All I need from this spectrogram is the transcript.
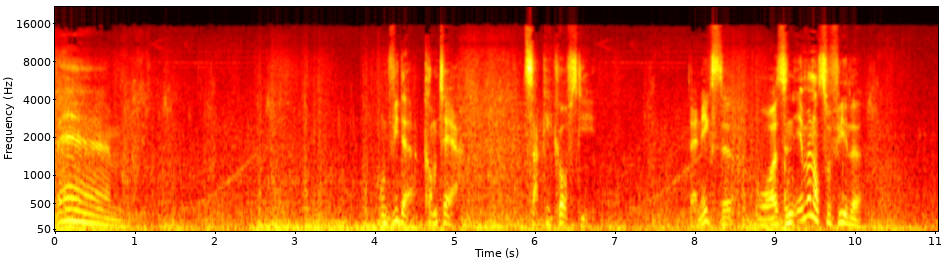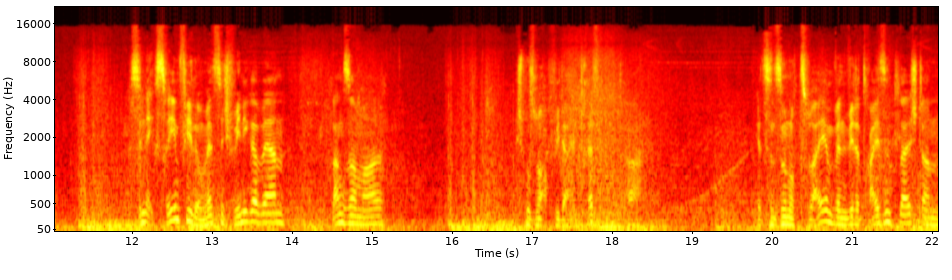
Bam. Und wieder, kommt her. Zakikowski. Der nächste. Boah, es sind immer noch zu viele. Es sind extrem viele. Und wenn es nicht weniger wären, langsam mal. Ich muss mal auch wieder einen treffen. Ah. Jetzt sind es nur noch zwei und wenn wieder drei sind gleich, dann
